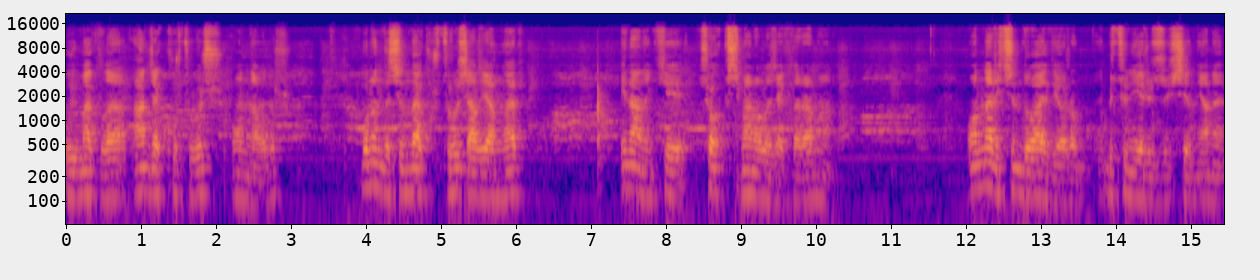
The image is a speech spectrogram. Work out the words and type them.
uymakla ancak kurtuluş onunla olur. Bunun dışında kurtuluş arayanlar inanın ki çok pişman olacaklar ama Onlar için dua ediyorum. Bütün yeryüzü için yani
